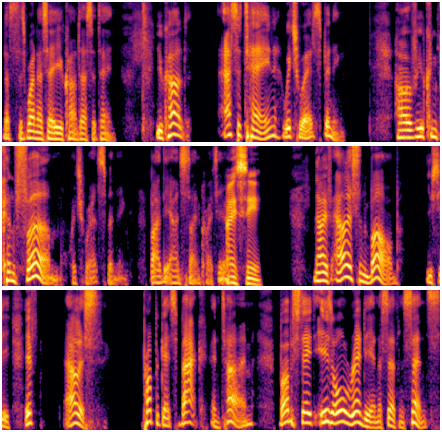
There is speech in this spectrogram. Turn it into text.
That's the when I say you can't ascertain. You can't ascertain which way it's spinning. However, you can confirm which way it's spinning by the Einstein criterion. I see. Now, if Alice and Bob, you see, if Alice propagates back in time, Bob's state is already, in a certain sense,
